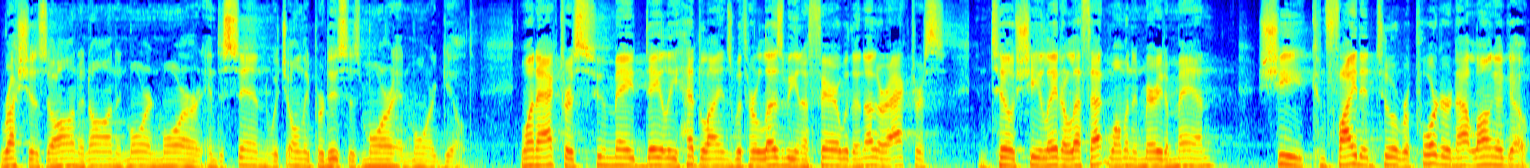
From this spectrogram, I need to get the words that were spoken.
rushes on and on and more and more into sin, which only produces more and more guilt. One actress who made daily headlines with her lesbian affair with another actress until she later left that woman and married a man. She confided to a reporter not long ago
